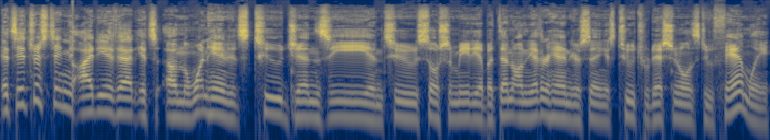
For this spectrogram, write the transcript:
It's interesting the idea that it's on the one hand it's too Gen Z and too social media, but then on the other hand you're saying it's too traditional, it's too family.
